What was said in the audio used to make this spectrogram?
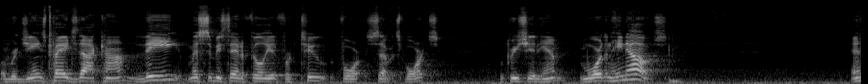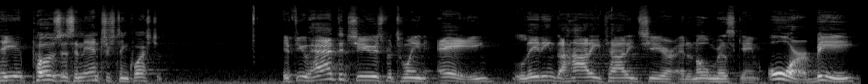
over at genespage.com, the Mississippi State affiliate for 247 Sports. We appreciate him more than he knows. And he poses an interesting question. If you had to choose between A, leading the hottie toddy cheer at an Ole Miss game, or B,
